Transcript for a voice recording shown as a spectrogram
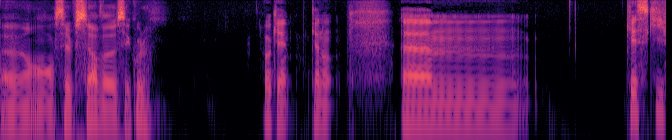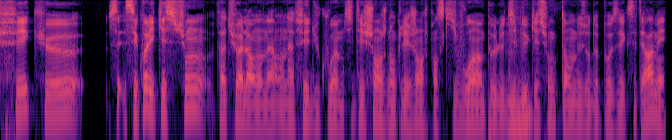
euh, en self-serve, c'est cool. Ok, canon. Qu'est-ce qui fait que. C'est quoi les questions Enfin, tu vois, là, on a, on a fait du coup un petit échange, donc les gens, je pense qu'ils voient un peu le type Mhm. de questions que tu es en mesure de poser, etc. Mais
